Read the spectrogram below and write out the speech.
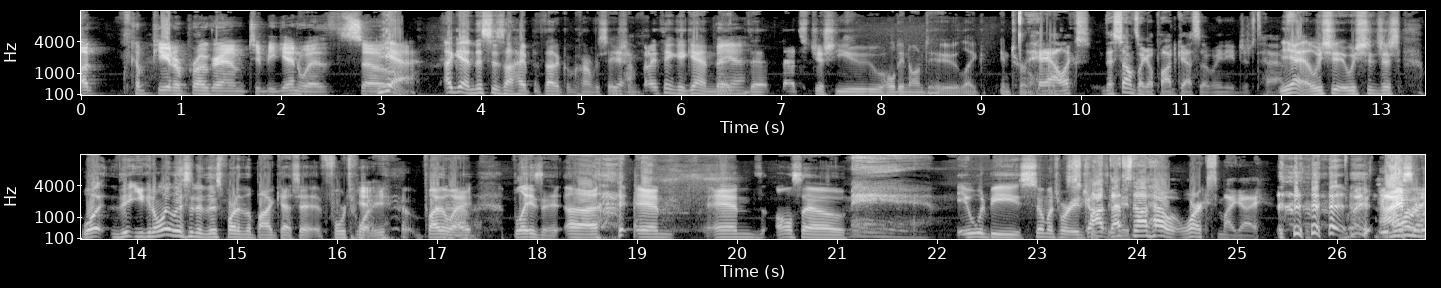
a computer program to begin with. So Yeah. Again, this is a hypothetical conversation, Yeah. but I think again that, yeah. that that's just you holding on to like internal. Hey, Alex, this sounds like a podcast that we need to have. Yeah, we should we should just well, the, you can only listen to this part of the podcast at 420. By the way, Uh, blaze it. Uh, and and also man, it would be so much more interesting. Scott, that's not how it works, my guy. I'm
